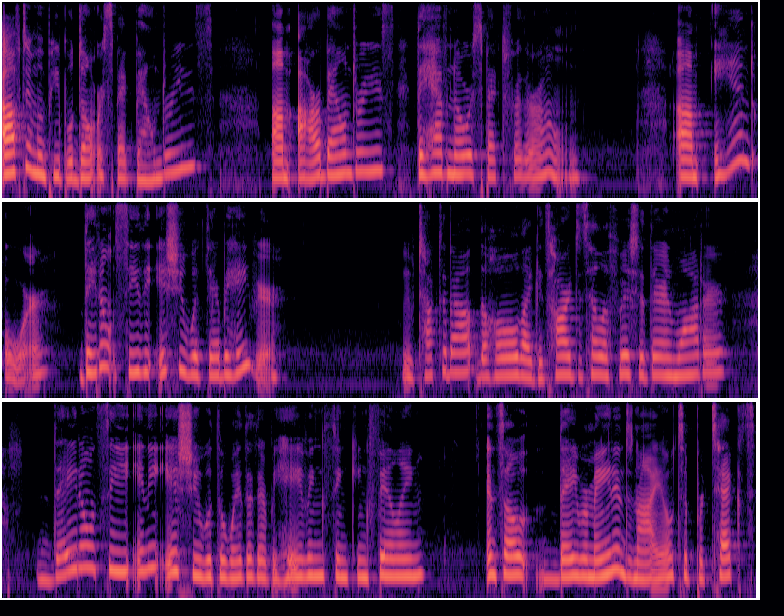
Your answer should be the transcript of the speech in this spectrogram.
often when people don't respect boundaries, um, our boundaries, they have no respect for their own. Um, and or they don't see the issue with their behavior. We've talked about the whole like it's hard to tell a fish that they're in water. They don't see any issue with the way that they're behaving, thinking, feeling. And so they remain in denial to protect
